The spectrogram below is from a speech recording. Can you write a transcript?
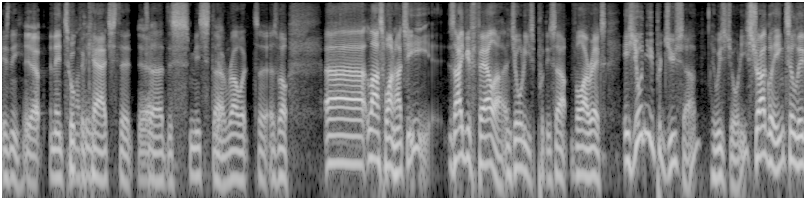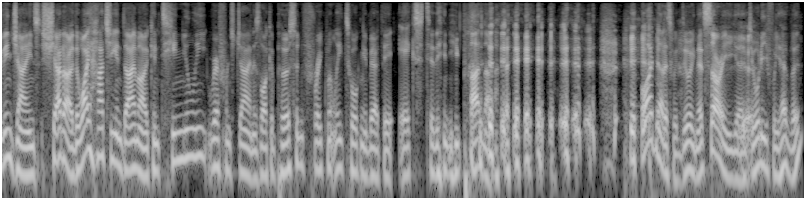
Isn't he? Yep. And then took I the think- catch that Yeah. uh, dismissed uh, Yep. Rohit uh, as well. Uh, last one, Hutchy. Xavier Fowler, and Geordie's put this up via X. Is your new producer, who is Geordie, struggling to live in Jane's shadow? The way Hutchy and Damo continually reference Jane is like a person frequently talking about their ex to their new partner. I'd notice we're doing that. Sorry, uh, Geordie, if we have been.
